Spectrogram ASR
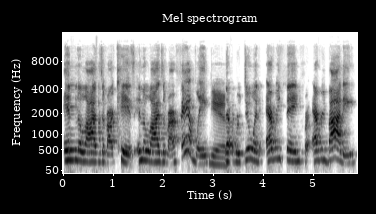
in the lives of our kids, in the lives of our family, yeah. that we're doing everything for everybody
